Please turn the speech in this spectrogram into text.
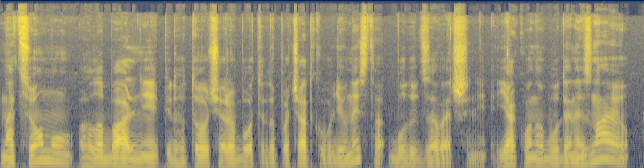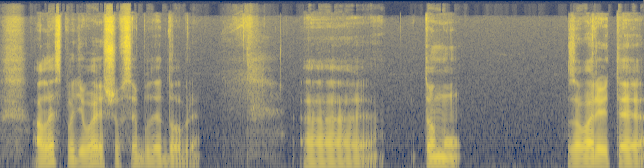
на цьому глобальні підготовчі роботи до початку будівництва будуть завершені. Як воно буде, не знаю, але сподіваюся, що все буде добре. Е, тому заварюйте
